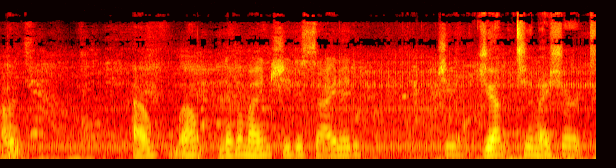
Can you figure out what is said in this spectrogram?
Oh, oh well, never mind. She decided to jump to my shirt.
